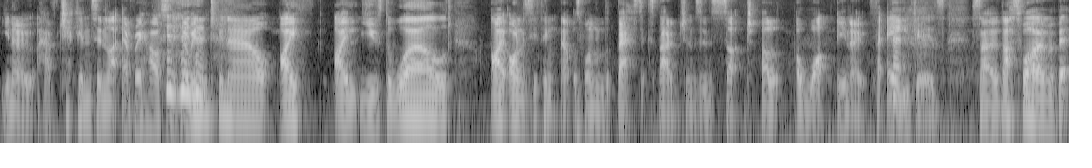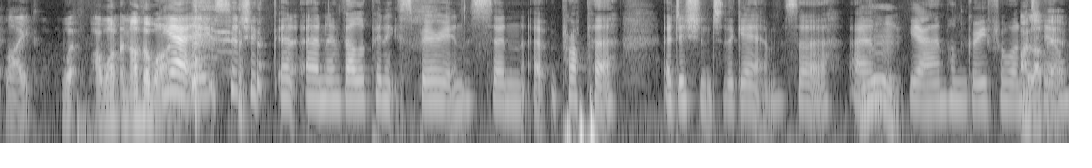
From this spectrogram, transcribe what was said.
you know, have chickens in like every house I go into now. I I use the world. I honestly think that was one of the best expansions in such a, a what you know for ages. So that's why I'm a bit like, what, I want another one. Yeah, it's such a, an enveloping experience and a proper addition to the game. So, um, Mm. yeah, I'm hungry for one I love too. it.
